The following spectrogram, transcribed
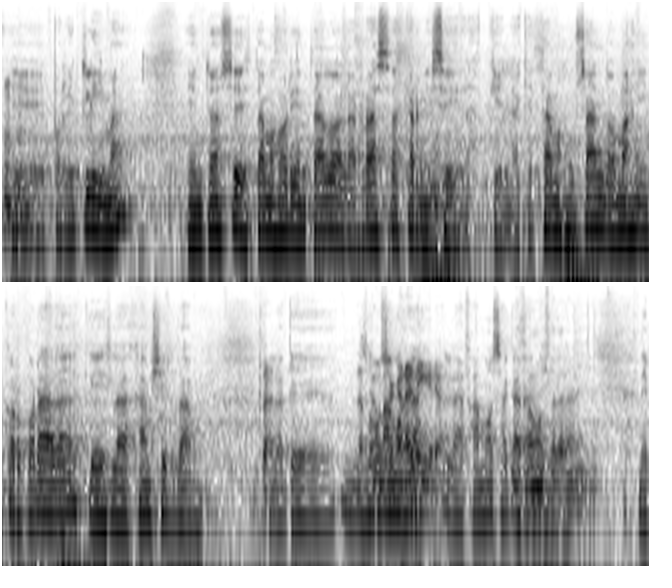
eh, por el clima, entonces estamos orientados a las razas carniceras, que la que estamos usando más incorporada, que es la Hampshire Down. Claro. La, que La famosa llamamos cara la- negra. La famosa La cara famosa negra. cara negra. De-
